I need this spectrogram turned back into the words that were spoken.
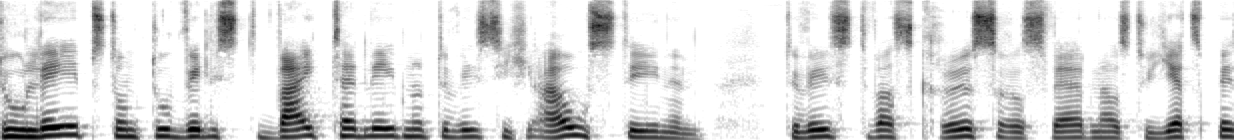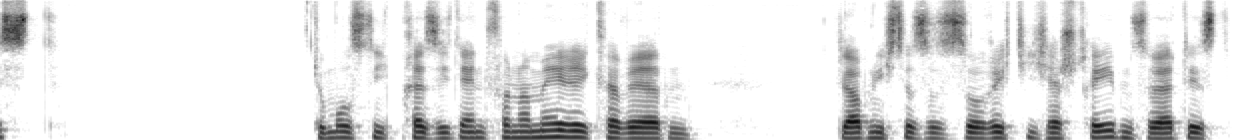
Du lebst und du willst weiterleben und du willst dich ausdehnen. Du willst was Größeres werden, als du jetzt bist. Du musst nicht Präsident von Amerika werden. Ich glaube nicht, dass es so richtig erstrebenswert ist,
